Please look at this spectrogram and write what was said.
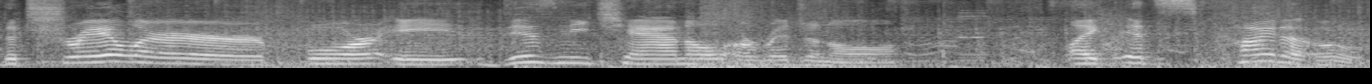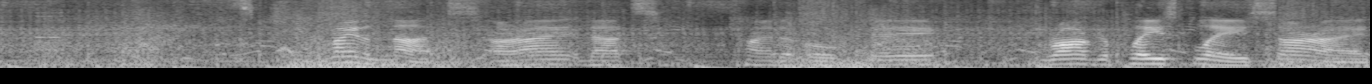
the trailer for a Disney Channel original? Like, it's kinda, oh. It's kinda nuts, alright? That's kinda okay. Rock the place place, alright.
